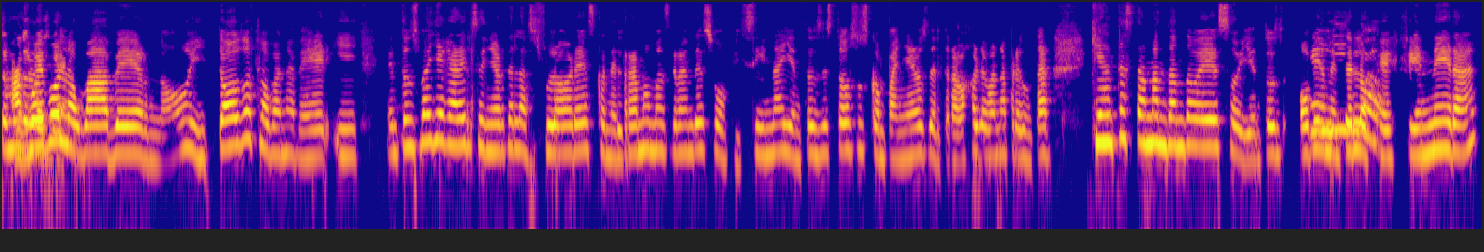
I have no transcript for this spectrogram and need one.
a huevo lo va a ver, ¿no? Y todos lo van a ver. Y entonces va a llegar el señor de las flores con el ramo más grande de su oficina y entonces todos sus compañeros del trabajo le van a preguntar, ¿quién te está mandando eso? Eso y entonces obviamente lo que genera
